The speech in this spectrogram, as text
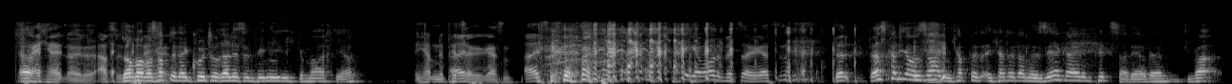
Frechheit, Leute. Absolut Sag mal, was habt ihr denn Kulturelles in Venedig gemacht, ja? Ich habe eine Pizza Alter. gegessen. Alter. ich habe auch eine Pizza gegessen. Das, das kann ich auch sagen. Ich, hab, ich hatte da eine sehr geile Pizza. Der, der, die war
